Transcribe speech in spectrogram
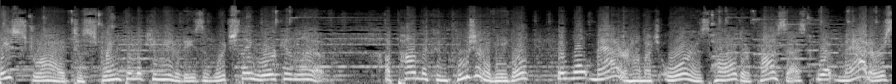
They strive to strengthen the communities in which they work and live. Upon the conclusion of Eagle, it won't matter how much ore is hauled or processed. What matters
